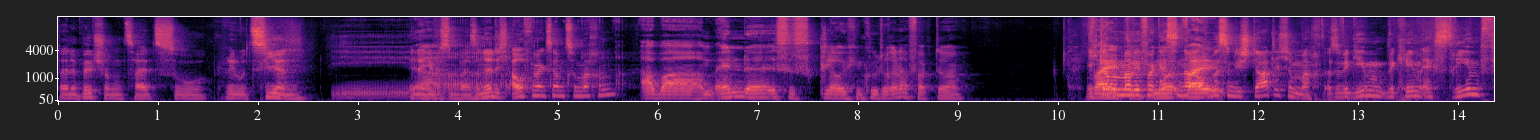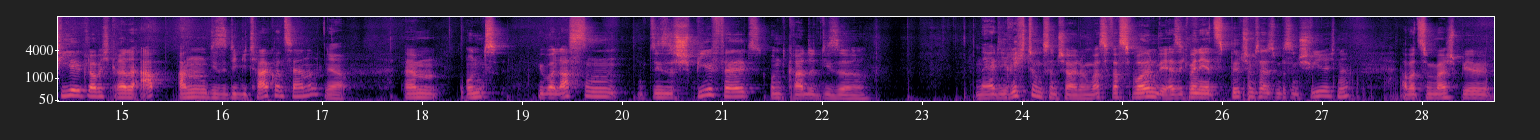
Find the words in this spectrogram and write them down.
deine Bildschirmzeit zu reduzieren in einer gewissen Weise, ne? dich aufmerksam zu machen. Aber am Ende ist es, glaube ich, ein kultureller Faktor. Ich Weil glaube mal, wir vergessen da auch weil- ein bisschen die staatliche Macht. Also wir geben, wir geben extrem viel, glaube ich, gerade ab an diese Digitalkonzerne. Ja. ähm, und überlassen dieses Spielfeld und gerade diese, naja, die Richtungsentscheidung. Was, was wollen wir? Also ich meine, jetzt Bildschirmzeit ist ein bisschen schwierig, ne? Aber zum Beispiel,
